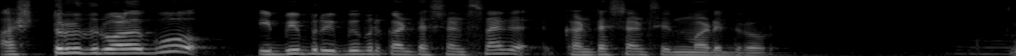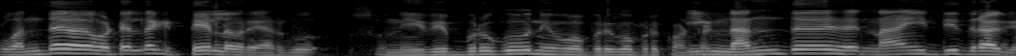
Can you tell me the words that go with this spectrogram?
ಅಷ್ಟರದ್ರೊಳಗೂ ಇಬ್ಬಿಬ್ರು ಇಬ್ಬಿಬ್ರು ಕಂಟೆಸ್ಟೆಂಟ್ಸ್ನಾಗ ಕಂಟೆಸ್ಟೆಂಟ್ಸ್ ಇದು ಮಾಡಿದ್ರು ಅವರು. ಒಂದೇ ಹೋಟೆಲ್ದಾಗ ಇಟ್ಟೇ ಇಲ್ಲ ಅವ್ರು ಯಾರಿಗೂ. ಸೊ ನೀವಿಬ್ರಿಗೂ ನೀವು ಒಬ್ರಿಗೊಬ್ರು ಈಗ ನಂದು ನಾ ಇದ್ದಿದ್ರಾಗ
